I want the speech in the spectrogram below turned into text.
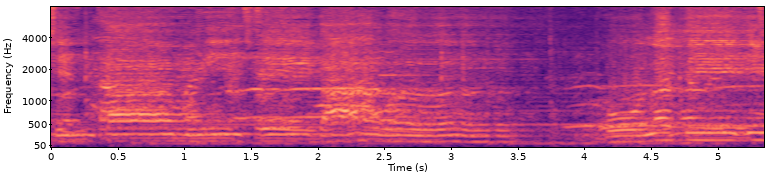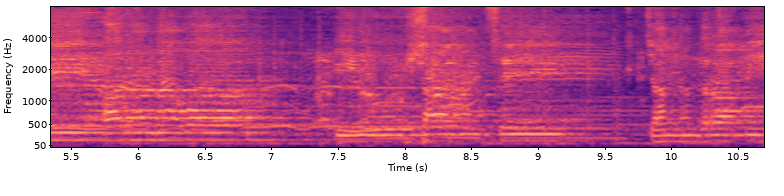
चिंतामणीचे गाव बोलते जे अर्णव पियुषांचे चंद्रमे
